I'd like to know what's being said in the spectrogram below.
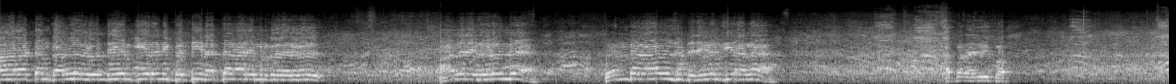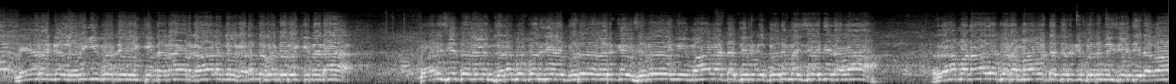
மாவட்டம் கல்லல் ஒன்றியம் கீரணிப்பட்டி நத்தகாளி கோயில்கள் அதனை தொடர்ந்து ஒன்பதாவது சுற்று நிகழ்ச்சியாக அப்புறம் அறிவிப்போம். நேரங்கள் நெருங்கிக் கொண்டிருக்கின்றன காலங்கள் கடந்து கொண்டிருக்கின்றன. பரிசு தொழிலும் சிறப்பு பரிசுகளை பெறுவதற்கு சிவகங்கை மாவட்டத்திற்கு பெருமை சேர்த்திடவா? ராமநாதபுரம் மாவட்டத்திற்கு பெருமை சேர்த்திடவா?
